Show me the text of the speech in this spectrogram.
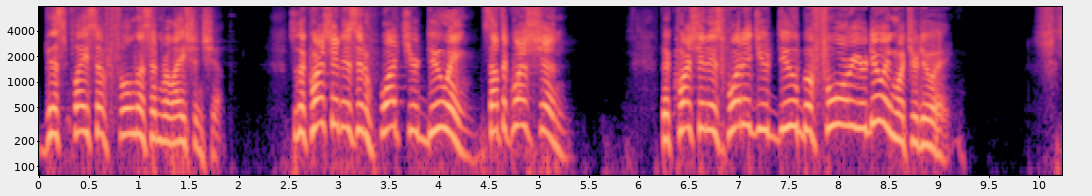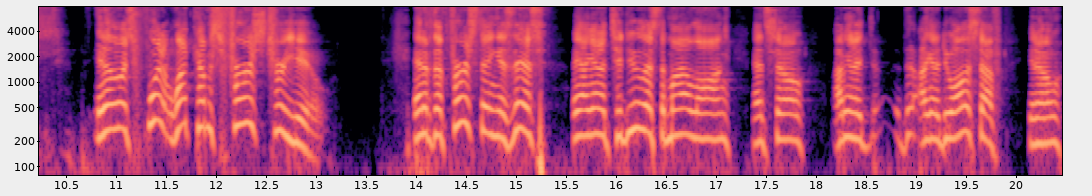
this place of fullness and relationship. So the question isn't what you're doing. It's not the question. The question is, what did you do before you're doing what you're doing? In other words, what, what comes first for you? And if the first thing is this, hey, I got a to-do list a mile long, and so I'm gonna I gotta do all this stuff, you know,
